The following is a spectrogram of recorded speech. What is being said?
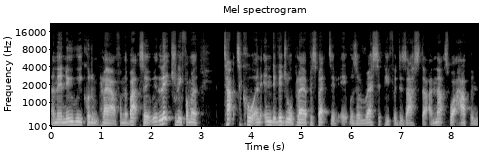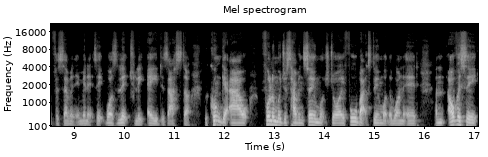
and they knew we couldn't play out from the back. So it was literally from a tactical and individual player perspective, it was a recipe for disaster. And that's what happened for 70 minutes. It was literally a disaster. We couldn't get out. Fulham were just having so much joy, fullbacks doing what they wanted. And obviously,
